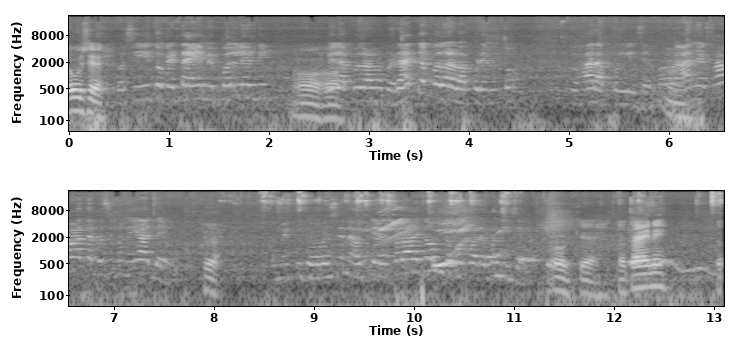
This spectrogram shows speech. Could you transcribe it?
એવું છે? પછી તો કે ટાઈમે પલ્લે નહીં. પેલા પલાળવા પડે. રાતે પલાળવા પડે એમ તો. તો હારા પલ્લી જાય. પણ આને ખાવા હતા પછી મને યાદ આવ્યું મેં કીધું હવે છે ને અત્યારે પલાળી દઉં તો બપોરે બની જાય. ઓકે. તો કાંઈ નહીં. તો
